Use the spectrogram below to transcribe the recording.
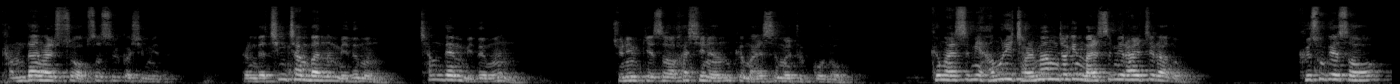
감당할 수 없었을 것입니다. 그런데 칭찬받는 믿음은 참된 믿음은 주님께서 하시는 그 말씀을 듣고도 그 말씀이 아무리 절망적인 말씀이라 할지라도 그 속에서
